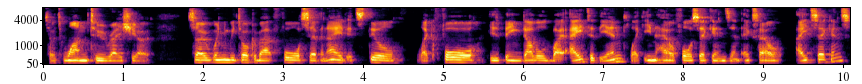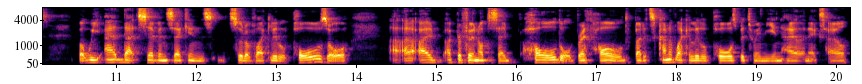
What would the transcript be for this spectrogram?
So it's one two ratio. So when we talk about four seven eight, it's still like four is being doubled by eight at the end, like inhale four seconds and exhale eight seconds. But we add that seven seconds sort of like little pause, or I, I prefer not to say hold or breath hold, but it's kind of like a little pause between the inhale and exhale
